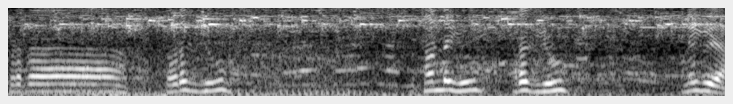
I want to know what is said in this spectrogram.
आता रस घेऊ थंड घेऊ रस घेऊ निघूया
